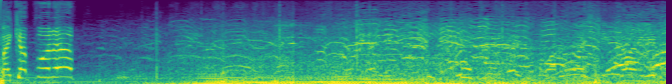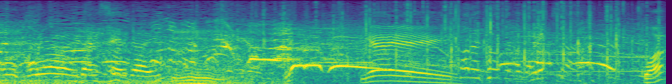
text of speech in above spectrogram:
Make up for it up. Yay. What?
